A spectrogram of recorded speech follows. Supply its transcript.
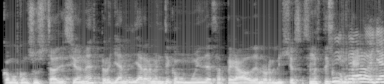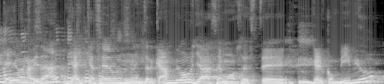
como con sus tradiciones, pero ya, ya realmente como muy desapegado de lo religioso. ¿Sí me explico? Sí, como claro, que ya más es un Navidad, ya hay que hacer un intercambio, ya hacemos este el convivio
